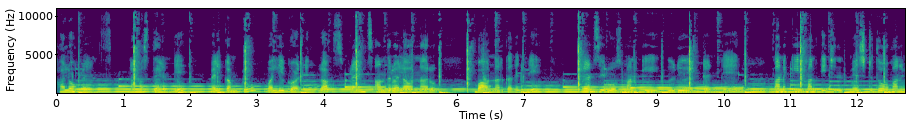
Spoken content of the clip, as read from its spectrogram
హలో ఫ్రెండ్స్ నమస్తే అండి. Welcome to Valli gardening blogs. Friends అందరూ ఎలా ఉన్నారు? బాగున్నారు కదండి? ఫ్రెండ్స్ ఈరోజు మనకి వీడియో ఏంటంటే మనకి మన కిచెన్ వేస్ట్తో మనం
